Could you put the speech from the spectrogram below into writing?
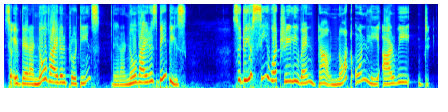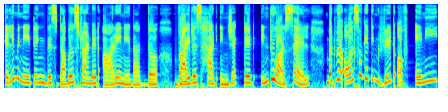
So if there are no viral proteins, there are no virus babies. So, do you see what really went down? Not only are we d- eliminating this double stranded RNA that the virus had injected into our cell, but we're also getting rid of any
